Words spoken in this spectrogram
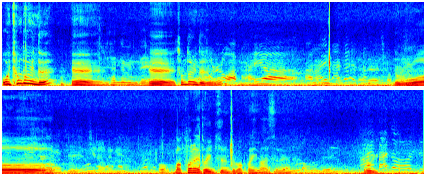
오, 참돔인데? 예. 산점인데. 예, 참돔인데, 저거? 올라와 봐야 아는. 맞아요. 우와. 어, 막판에 더 힘쓰는데 막판에 힘 안 쓰네. 아 여기. 맞아. 이제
